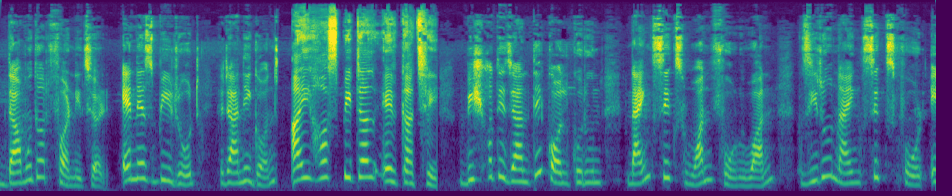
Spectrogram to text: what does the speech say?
Damodar furniture NSB road Raniganj. Eye hospital এর কাছে। বিশদে জানতে কল করুন nine six one four one zero nine six four eight.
